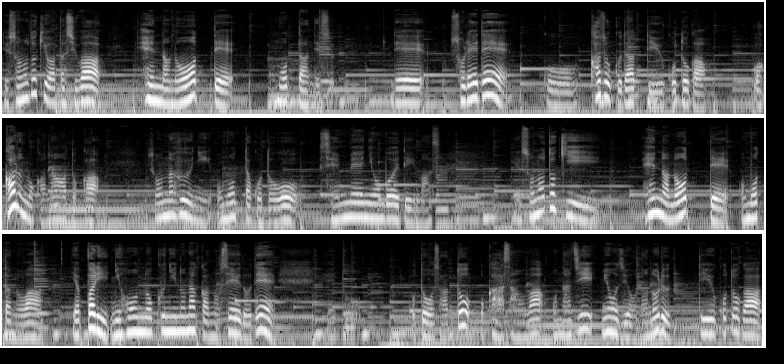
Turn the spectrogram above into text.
でその時私は変なのって思ったんです。でそれでこう家族だっていうことがわかるのかなとかそんな風に思ったことを鮮明に覚えています。でその時変なの？って思ったのはやっぱり日本の国の中の制度で、えーと、お父さんとお母さんは同じ名字を名乗るっていうことが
